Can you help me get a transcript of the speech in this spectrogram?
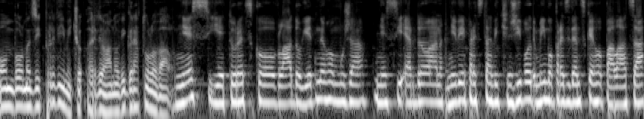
on bol medzi prvými, čo Erdoğanovi gratuloval. Dnes je Turecko vládou jedného muža. Dnes si Erdoğan nevie predstaviť život mimo prezidentského paláca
